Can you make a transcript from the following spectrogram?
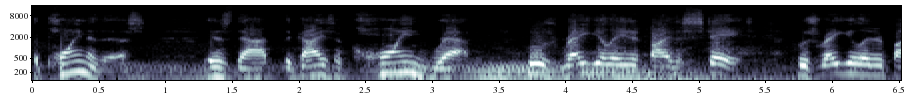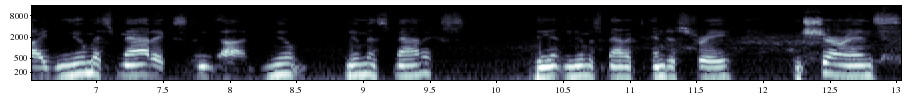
the point of this is that the guy's a coin rep who's regulated by the state, who's regulated by numismatics, uh, numismatics, the numismatics industry, insurance,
